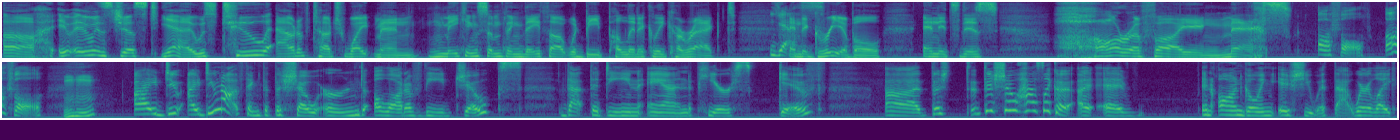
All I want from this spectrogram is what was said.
Uh, it, it was just, yeah, it was two out of touch white men making something they thought would be politically correct yes. and agreeable, and it's this horrifying mess. Awful. Awful. Mm-hmm. I do I do not think that the show earned a lot of the jokes that the dean and Pierce give. Uh, the the show has like a, a, a an ongoing issue with that, where like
